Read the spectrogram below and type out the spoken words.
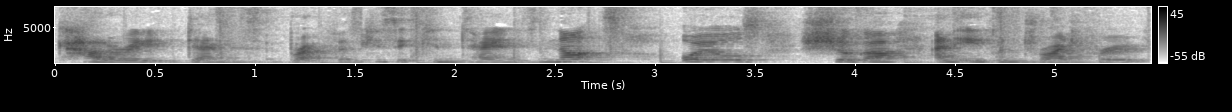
calorie dense breakfast because it contains nuts, oils, sugar, and even dried fruit.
